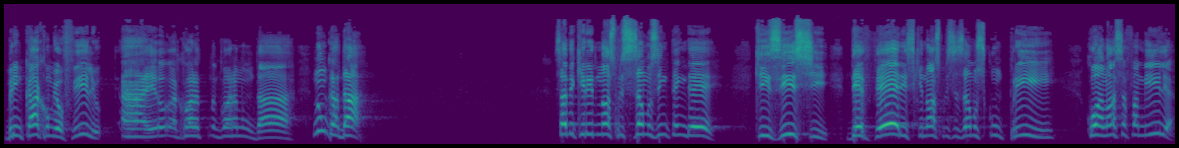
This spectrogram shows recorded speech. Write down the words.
brincar com meu filho. Ah, eu, agora, agora não dá. Nunca dá. Sabe, querido, nós precisamos entender que existe deveres que nós precisamos cumprir com a nossa família.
